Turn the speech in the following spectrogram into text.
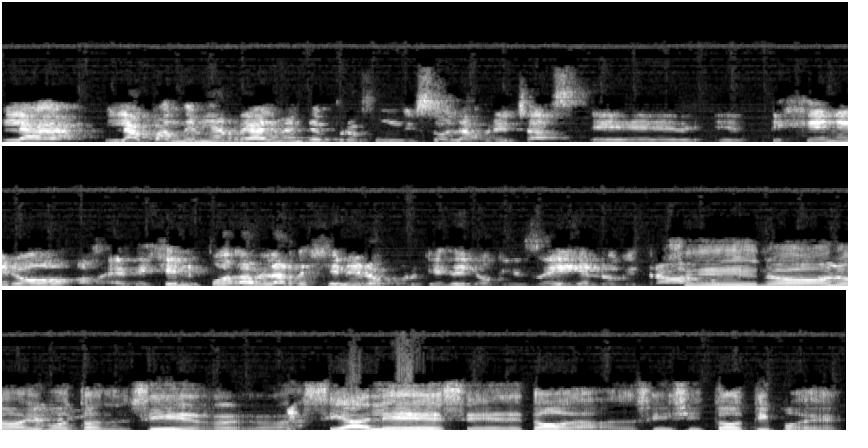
la, la, pandemia realmente profundizó las brechas eh, de, género, o sea, de puedo hablar de género porque es de lo que sé y es lo que trabajo. Sí, no, no, hay un montón, sí, raciales, de todo, sí, sí, todo tipo de,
